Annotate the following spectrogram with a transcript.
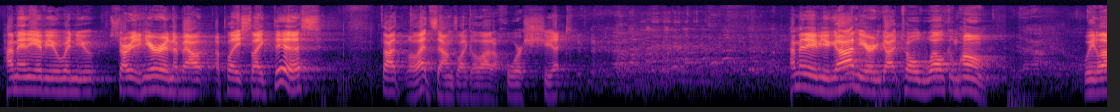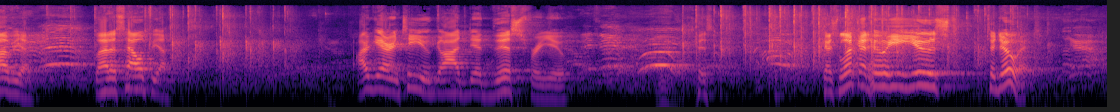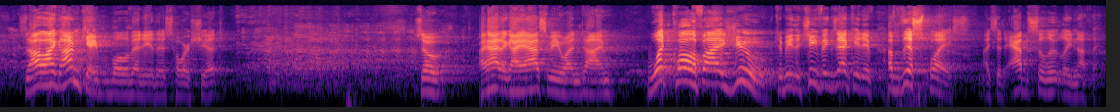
How many of you, when you started hearing about a place like this, thought, well, that sounds like a lot of horse shit. How many of you got here and got told, welcome home? We love you. Let us help you. I guarantee you, God did this for you. Because look at who He used to do it. It's not like I'm capable of any of this horse shit. So, I had a guy ask me one time, What qualifies you to be the chief executive of this place? I said, Absolutely nothing.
